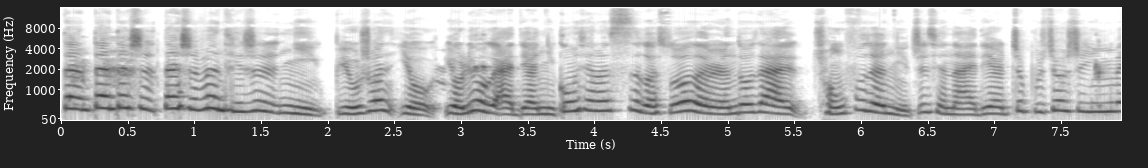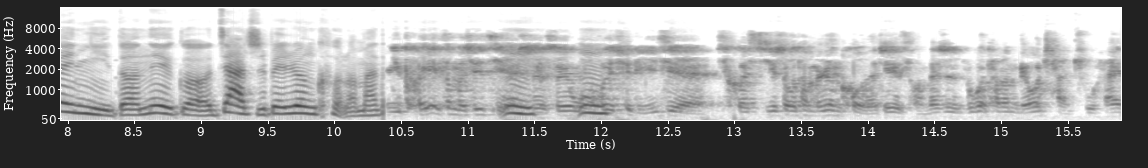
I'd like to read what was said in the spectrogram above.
但但但是但是问题是你，比如说有有六个 idea，你贡献了四个，所有的人都在重复着你之前的 idea，这不就是因为你的那个价值被认可了吗？你可以这么去解释，所以我会去理解和吸收他们认可我的这一层。但是如果他们没有产出，还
